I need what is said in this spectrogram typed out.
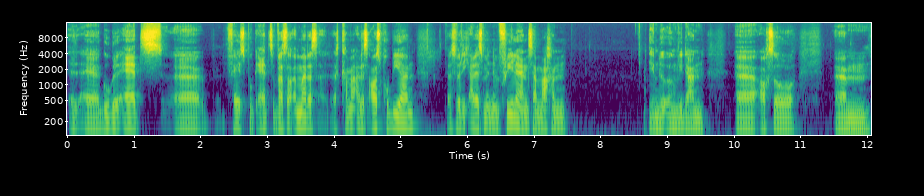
äh, Google Ads, äh, Facebook-Ads, was auch immer, das, das kann man alles ausprobieren. Das würde ich alles mit einem Freelancer machen, dem du irgendwie dann äh, auch so ähm,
